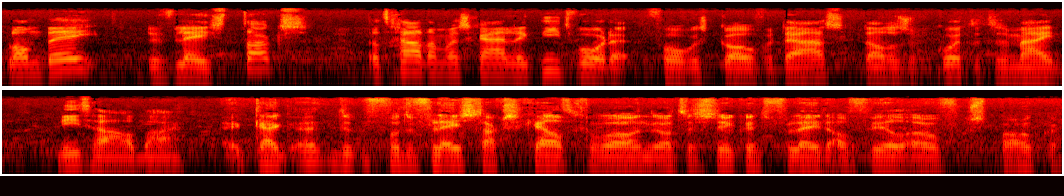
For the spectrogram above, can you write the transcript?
Plan B, de vleestaks, dat gaat er waarschijnlijk niet worden volgens Koverdaas. Dat is op korte termijn niet haalbaar. Kijk, eh, de, voor de vleestaks geldt gewoon, dat is natuurlijk in het verleden al veel over gesproken.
